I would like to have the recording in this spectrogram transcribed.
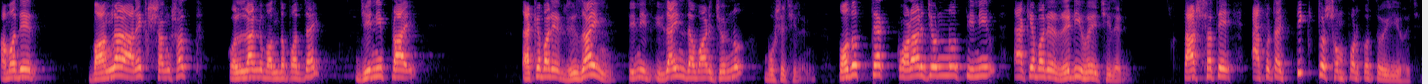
আমাদের বাংলার আরেক সাংসদ কল্যাণ বন্দ্যোপাধ্যায়, যিনি প্রায় একেবারে রিজাইন তিনি রিজাইন দেওয়ার জন্য বসেছিলেন। পদত্যাগ করার জন্য তিনি একেবারে রেডি হয়েছিলেন। তার সাথে এতটাই তিক্ত সম্পর্ক তৈরি হয়েছে।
